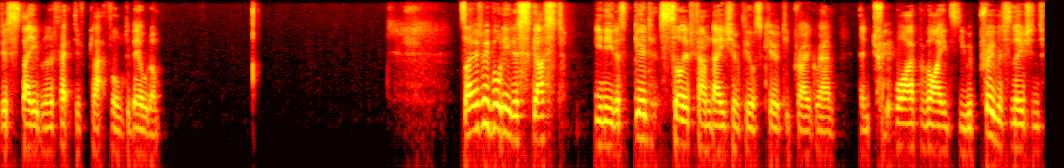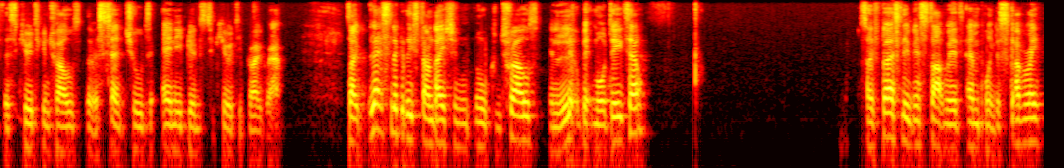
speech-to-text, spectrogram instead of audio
just stable and effective platform to build on. So as we've already discussed, you need a good solid foundation for your security program and Tripwire provides you with proven solutions for the security controls that are essential to any good security program. So let's look at these foundational controls in a little bit more detail. So firstly, we're going to start with endpoint discovery.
